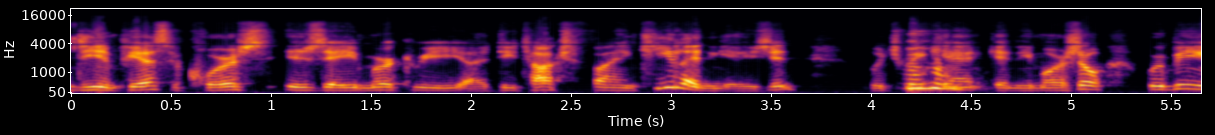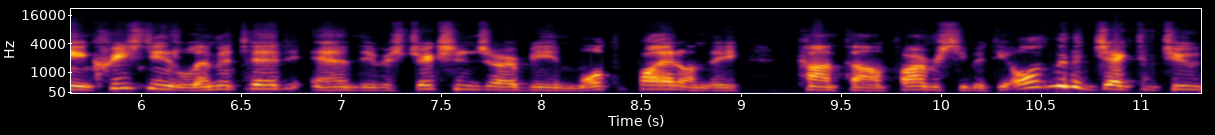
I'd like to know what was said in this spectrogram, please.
DMPS, of course, is a mercury uh, detoxifying chelating agent, which we mm-hmm. can't get anymore. So we're being increasingly limited, and the restrictions are being multiplied on the compound pharmacy. But the ultimate objective to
